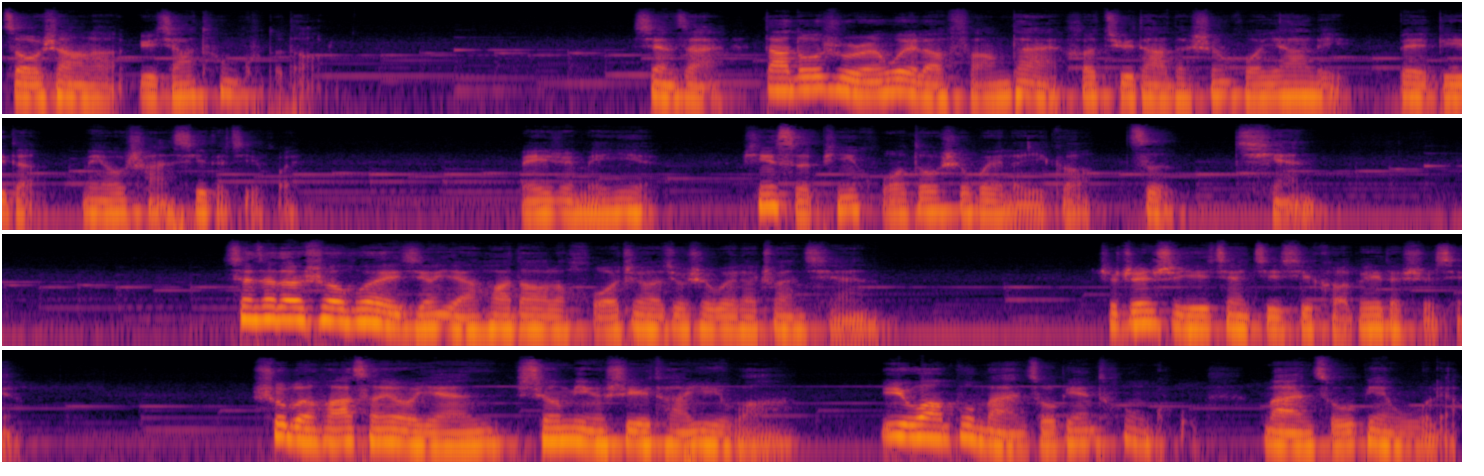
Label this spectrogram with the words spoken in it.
走上了愈加痛苦的道路。现在，大多数人为了房贷和巨大的生活压力，被逼得没有喘息的机会，没日没夜。拼死拼活都是为了一个字钱。现在的社会已经演化到了活着就是为了赚钱，这真是一件极其可悲的事情。叔本华曾有言：“生命是一团欲望，欲望不满足便痛苦，满足便无聊。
